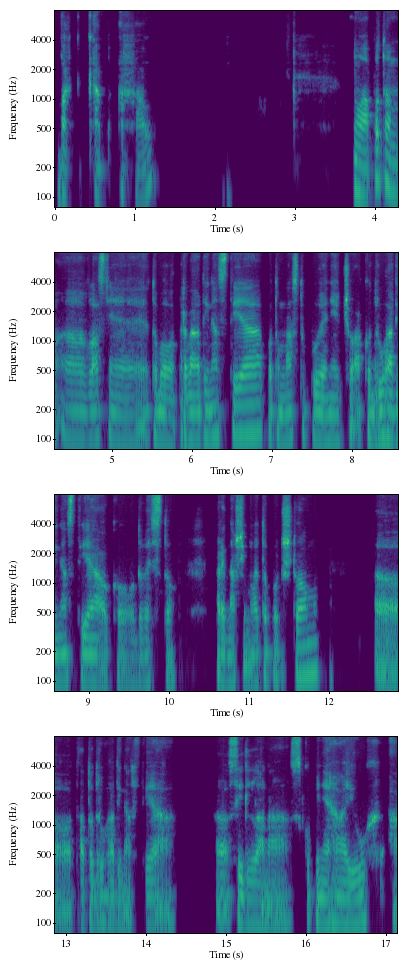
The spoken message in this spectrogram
Vakab Ahau, No a potom e, vlastne to bola prvá dynastia, potom nastupuje niečo ako druhá dynastia okolo 200 pred našim letopočtom. Táto druhá dynastia e, sídlila na skupine Hajuch a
